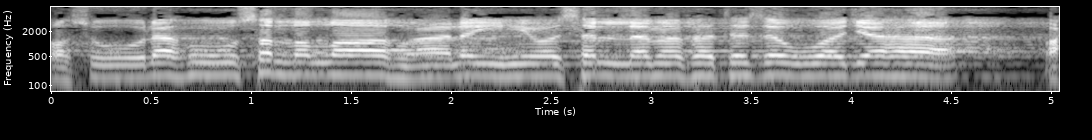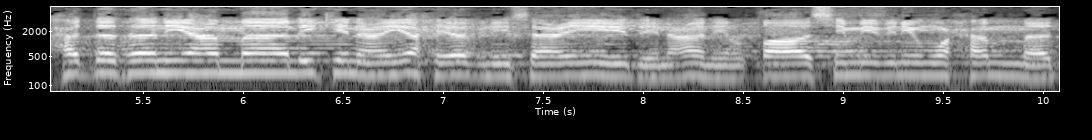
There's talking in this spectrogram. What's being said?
رسوله صلى الله عليه وسلم فتزوجها. وحدثني عن مالك عن يحيى بن سعيد عن القاسم بن محمد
